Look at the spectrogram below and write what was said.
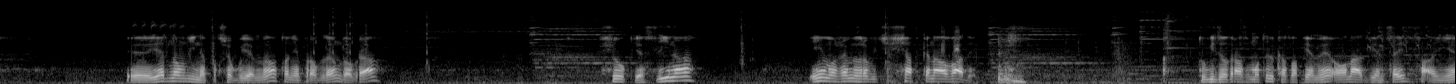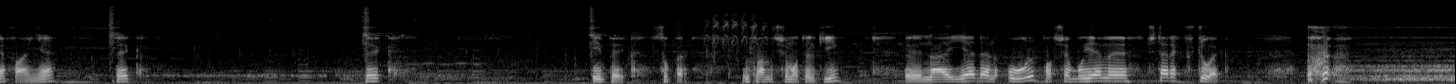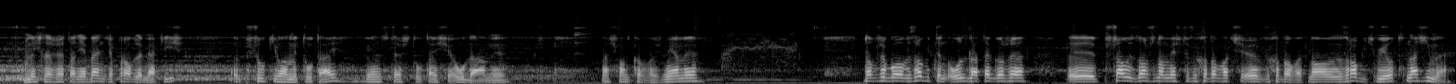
Yy, Jedną linę potrzebujemy, no to nie problem, dobra. Siup jest lina. I możemy zrobić siatkę na owady. Tu widzę od razu motylka złapiemy, o nawet więcej, fajnie, fajnie. Pyk. Pyk. I pyk, super. Już mamy trzy motylki. Y, Na jeden ul potrzebujemy czterech pszczółek. Myślę, że to nie będzie problem jakiś. Pszczółki mamy tutaj, więc też tutaj się udamy. Nasionko weźmiemy. Dobrze byłoby zrobić ten ul, dlatego że y, pszczoły zdążą nam jeszcze wyhodować, y, wyhodować, no zrobić miód na zimę.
